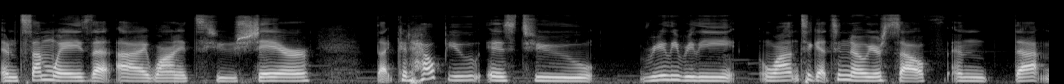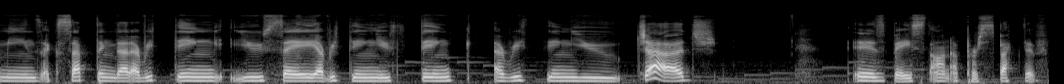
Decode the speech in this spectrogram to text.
and some ways that i wanted to share that could help you is to really really want to get to know yourself and that means accepting that everything you say, everything you think, everything you judge is based on a perspective.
